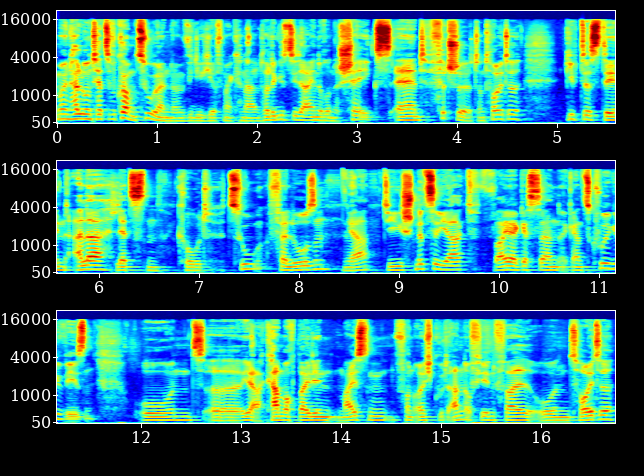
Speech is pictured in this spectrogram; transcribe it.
Moin, hallo und herzlich willkommen zu einem neuen Video hier auf meinem Kanal. Und heute gibt es wieder eine Runde Shakes and Fidget. Und heute gibt es den allerletzten Code zu verlosen. Ja, die Schnitzeljagd war ja gestern ganz cool gewesen und äh, ja, kam auch bei den meisten von euch gut an auf jeden Fall. Und heute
